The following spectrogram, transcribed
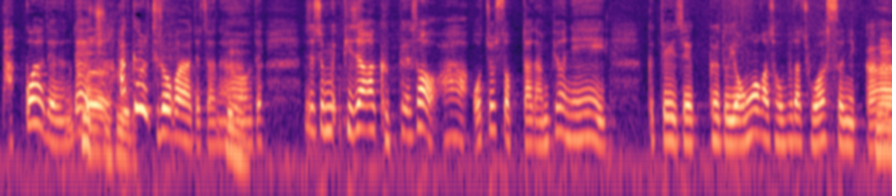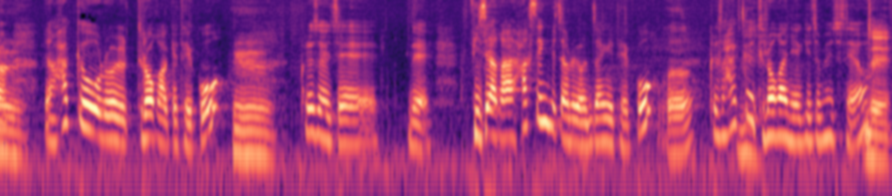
바꿔야 되는데 그렇죠. 학교를 들어가야 되잖아요. 네. 근데 이제 좀 비자가 급해서 아 어쩔 수 없다 남편이 그때 이제 그래도 영어가 저보다 좋았으니까 네. 그냥 학교를 들어가게 되고 예. 그래서 이제 네 비자가 학생 비자로 연장이 되고 네. 그래서 학교에 들어간 얘기 좀 해주세요. 네.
